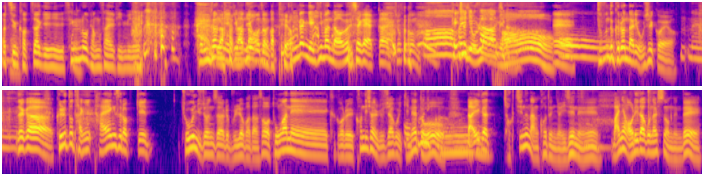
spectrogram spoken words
아, 지금 갑자기 생로병사의 비밀. 건강 라- 얘기만 라디오 나오면 같아요. 건강 얘기만 나오면 제가 약간 조금 아, 텐션이 올라갑니다. 오. 예. 오. 두 분도 그런 날이 오실 거예요. 네. 제가 그래도 당이, 다행스럽게 좋은 유전자를 물려받아서 동안에 그거를 컨디션을 유지하고 있긴 어, 해도 그러니까요. 나이가 적지는 않거든요. 이제는 마냥 어리다고는 할 수는 없는데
